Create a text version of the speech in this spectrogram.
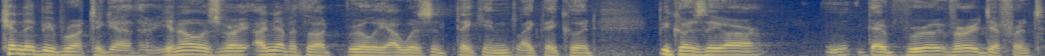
can they be brought together? You know, it was very, I never thought really, I wasn't thinking like they could, because they are, they're very, very different.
